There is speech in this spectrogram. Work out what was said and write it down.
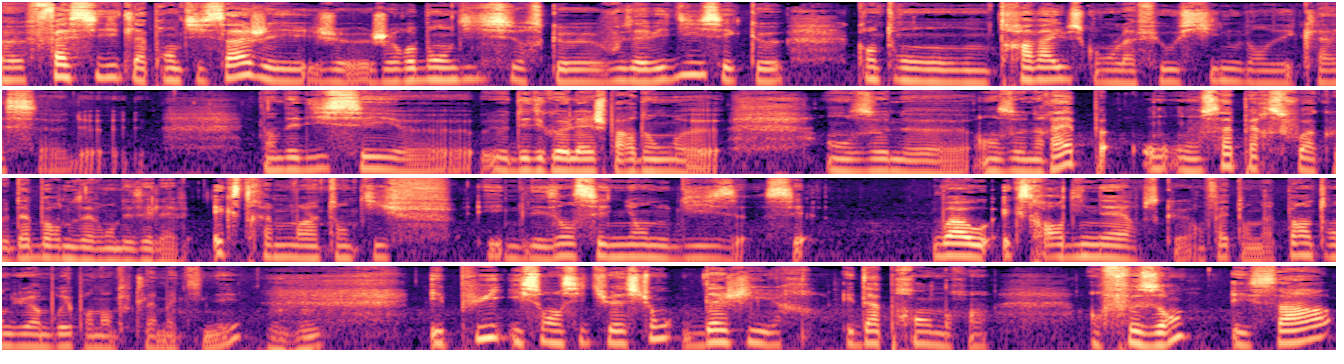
euh, facilite l'apprentissage et je, je, rebondis sur ce que vous avez dit, c'est que quand on travaille, parce qu'on l'a fait aussi nous dans des classes de dans des lycées, euh, des collèges, pardon, euh, en zone euh, en zone REP, on, on s'aperçoit que d'abord nous avons des élèves extrêmement attentifs et les enseignants nous disent c'est waouh extraordinaire parce qu'en en fait on n'a pas entendu un bruit pendant toute la matinée. Mhm. Et puis ils sont en situation d'agir et d'apprendre en faisant et ça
